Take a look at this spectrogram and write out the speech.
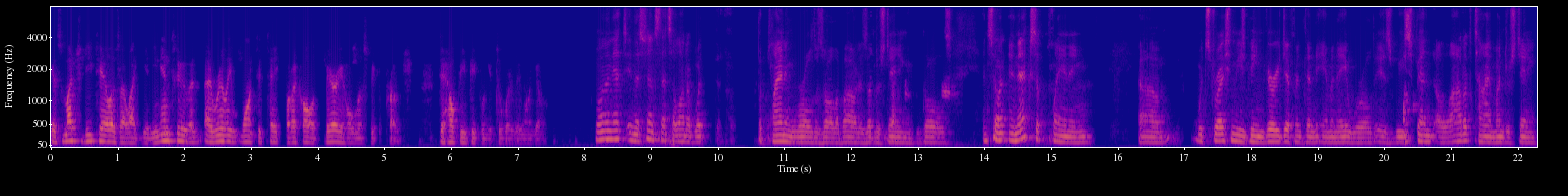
as much detail as I like getting into. I really want to take what I call a very holistic approach to helping people get to where they want to go. Well, and that's in a sense that's a lot of what the planning world is all about is understanding the goals. And so in, in exit planning, um, what strikes me as being very different than the M&A world is we spend a lot of time understanding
